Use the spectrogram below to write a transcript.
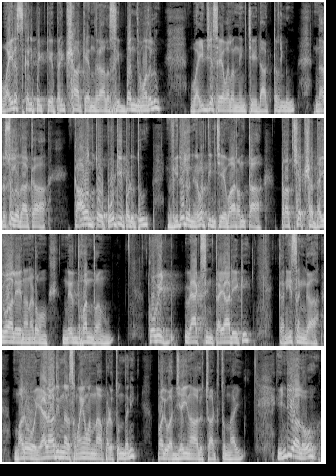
వైరస్ కనిపెట్టే పరీక్షా కేంద్రాల సిబ్బంది మొదలు వైద్య సేవలందించే డాక్టర్లు నర్సుల దాకా కాలంతో పోటీ పడుతూ విధులు నిర్వర్తించే వారంతా ప్రత్యక్ష దైవాలేననడం నిర్ద్వంద్వం. కోవిడ్ వ్యాక్సిన్ తయారీకి కనీసంగా మరో ఏడాదిన్నర సమయమన్నా పడుతుందని పలు అధ్యయనాలు చాటుతున్నాయి. ఇండియాలో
